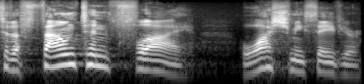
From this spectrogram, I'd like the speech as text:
to the fountain fly. Wash me, Savior,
